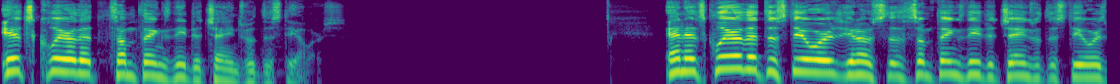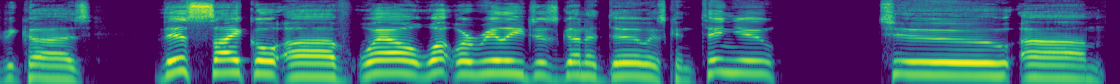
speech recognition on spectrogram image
it's clear that some things need to change with the Steelers. And it's clear that the Steelers, you know, some things need to change with the Steelers because this cycle of, well, what we're really just going to do is continue to um,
